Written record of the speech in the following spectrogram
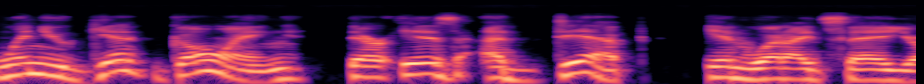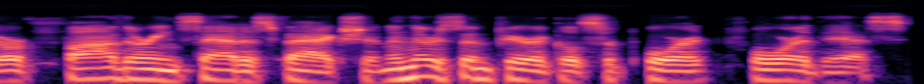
when you get going, there is a dip in what I'd say your fathering satisfaction. And there's empirical support for this.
